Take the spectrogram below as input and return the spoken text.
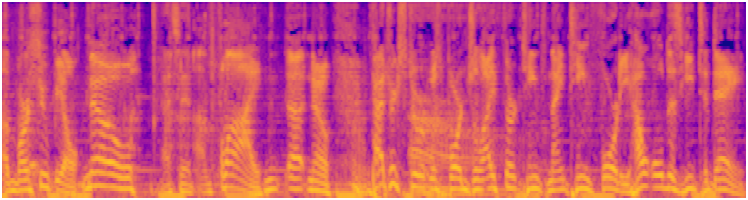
A marsupial. No. That's it. A fly. Uh, no. Patrick Stewart was born July 13th, 1940. How old is he today?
